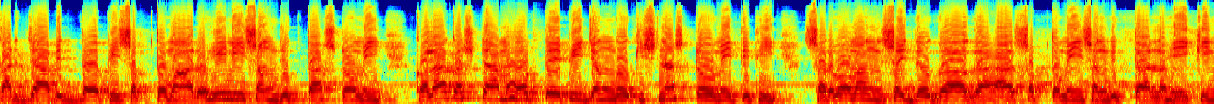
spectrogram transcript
কার্যাবিদ্ধপি সপ্তমা রোহিণী সংযুক্তাষ্টমী কলাকষ্টা মুহূর্তেপি জঙ্গ কৃষ্ণাষ্টমী তিথি সর্বমং সৈদ্য গাহ সপ্তমী সংযুক্তা নহি কিং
